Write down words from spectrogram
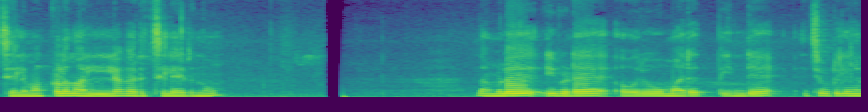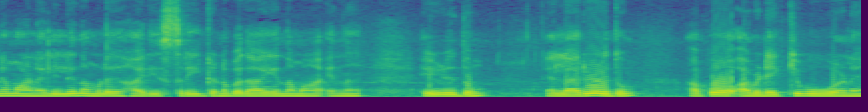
ചില മക്കൾ നല്ല കരച്ചിലായിരുന്നു. നമ്മൾ ഇവിടെ ഒരു മരത്തിന്റെ ചുവട്ടിലിങ്ങനെ മണലിൽ നമ്മൾ ഹരിശ്രീ ഗണപതായ നമ എന്ന് എഴുതും. എല്ലാവരും എഴുതും. അപ്പോൾ അവിടേക്ക് പോവുകയാണ്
